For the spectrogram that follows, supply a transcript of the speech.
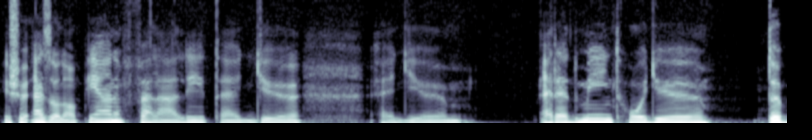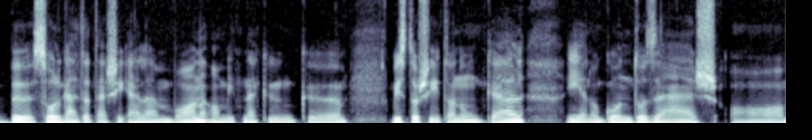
És ő ez alapján felállít egy, egy eredményt, hogy több szolgáltatási elem van, amit nekünk biztosítanunk kell, ilyen a gondozás, a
